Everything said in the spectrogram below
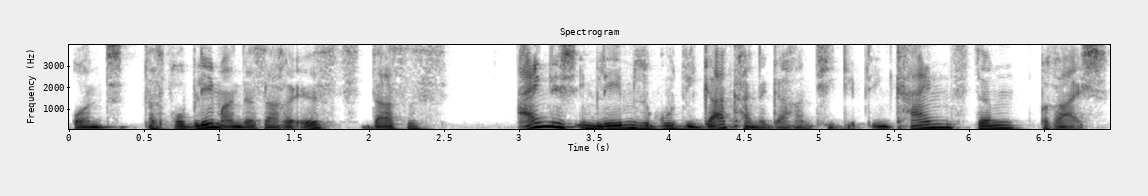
Und das Problem an der Sache ist, dass es eigentlich im Leben so gut wie gar keine Garantie gibt, in keinstem Bereich.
